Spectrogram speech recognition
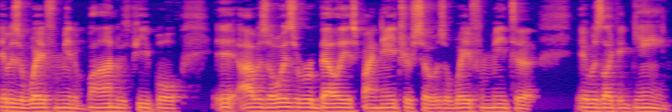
It was a way for me to bond with people. It, I was always a rebellious by nature, so it was a way for me to it was like a game,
